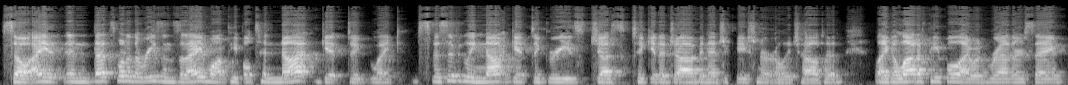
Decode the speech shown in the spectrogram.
So I and that's one of the reasons that I want people to not get to like specifically not get degrees just to get a job in education or early childhood. Like a lot of people I would rather say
